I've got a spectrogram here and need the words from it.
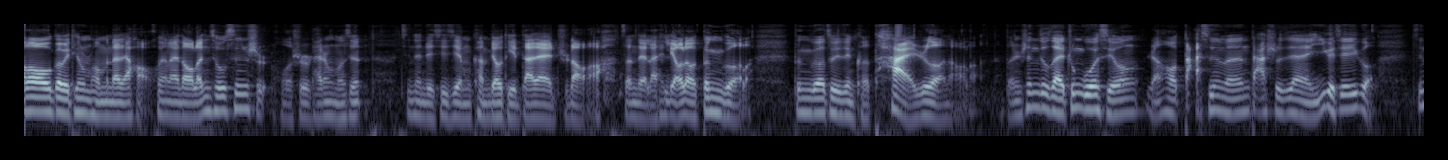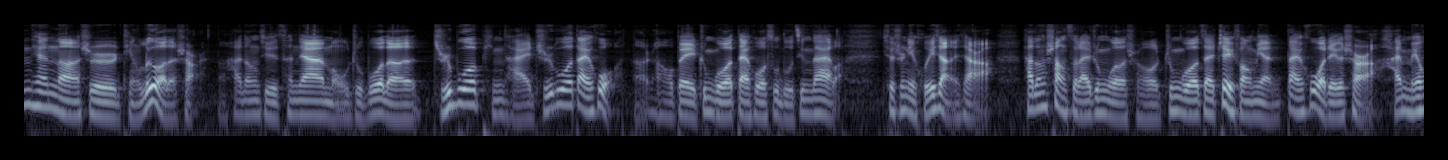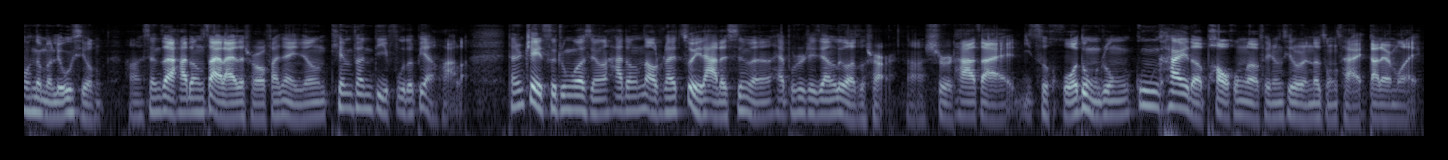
Hello，各位听众朋友们，大家好，欢迎来到篮球新事，我是台中腾新。今天这期节目看标题，大家也知道了啊，咱得来聊聊登哥了。登哥最近可太热闹了，本身就在中国行，然后大新闻、大事件一个接一个。今天呢是挺乐的事儿，哈登去参加某主播的直播平台直播带货啊，然后被中国带货速度惊呆了。确实，你回想一下啊，哈登上次来中国的时候，中国在这方面带货这个事儿啊还没有那么流行。啊，现在哈登再来的时候，发现已经天翻地覆的变化了。但是这次中国行，哈登闹出来最大的新闻，还不是这件乐子事儿啊，是他在一次活动中公开的炮轰了费城七六人的总裁达里尔·莫雷。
